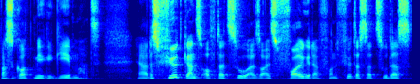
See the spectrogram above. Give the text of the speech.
was Gott mir gegeben hat. Ja, das führt ganz oft dazu, also als Folge davon führt das dazu, dass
